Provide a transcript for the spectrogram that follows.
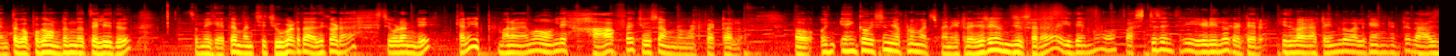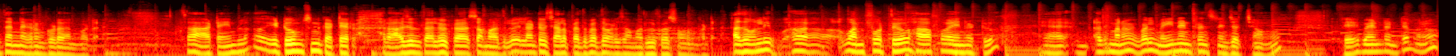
ఎంత గొప్పగా ఉంటుందో తెలీదు. సో మీకైతే మంచి చూపెడతా అది కూడా చూడండి. కానీ మనమేమో ఓన్లీ హాఫే చూసాం అనమాట పెట్రాలో. ఓ, ఇంకో విషయం చెప్పడం మర్చిపోయాను. ఈ ట్రెజరీ ఉంది చూసారా? ఇదేమో ఫస్ట్ సెంచరీ ఏడీలో కట్టారు. ఇది వాళ్ళ- ఆ టైంలో వాళ్ళకి ఏంటంటే రాజధాని నగరం కూడా అనమాట సో ఆ టైంలో ఈ టూమ్స్ని కట్టారు. రాజుల తాలూకా సమాధులు ఇలాంటివి చాలా పెద్ద పెద్ద వాళ్ళ సమాధుల కోసం అనమాట అది ఓన్లీ వన్ ఫోర్త్ హాఫ్ అయినట్టు. అది మనం ఇవాళ మెయిన్ ఎంట్రన్స్ నుంచి వచ్చాము. రేపు ఏంటంటే మనం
